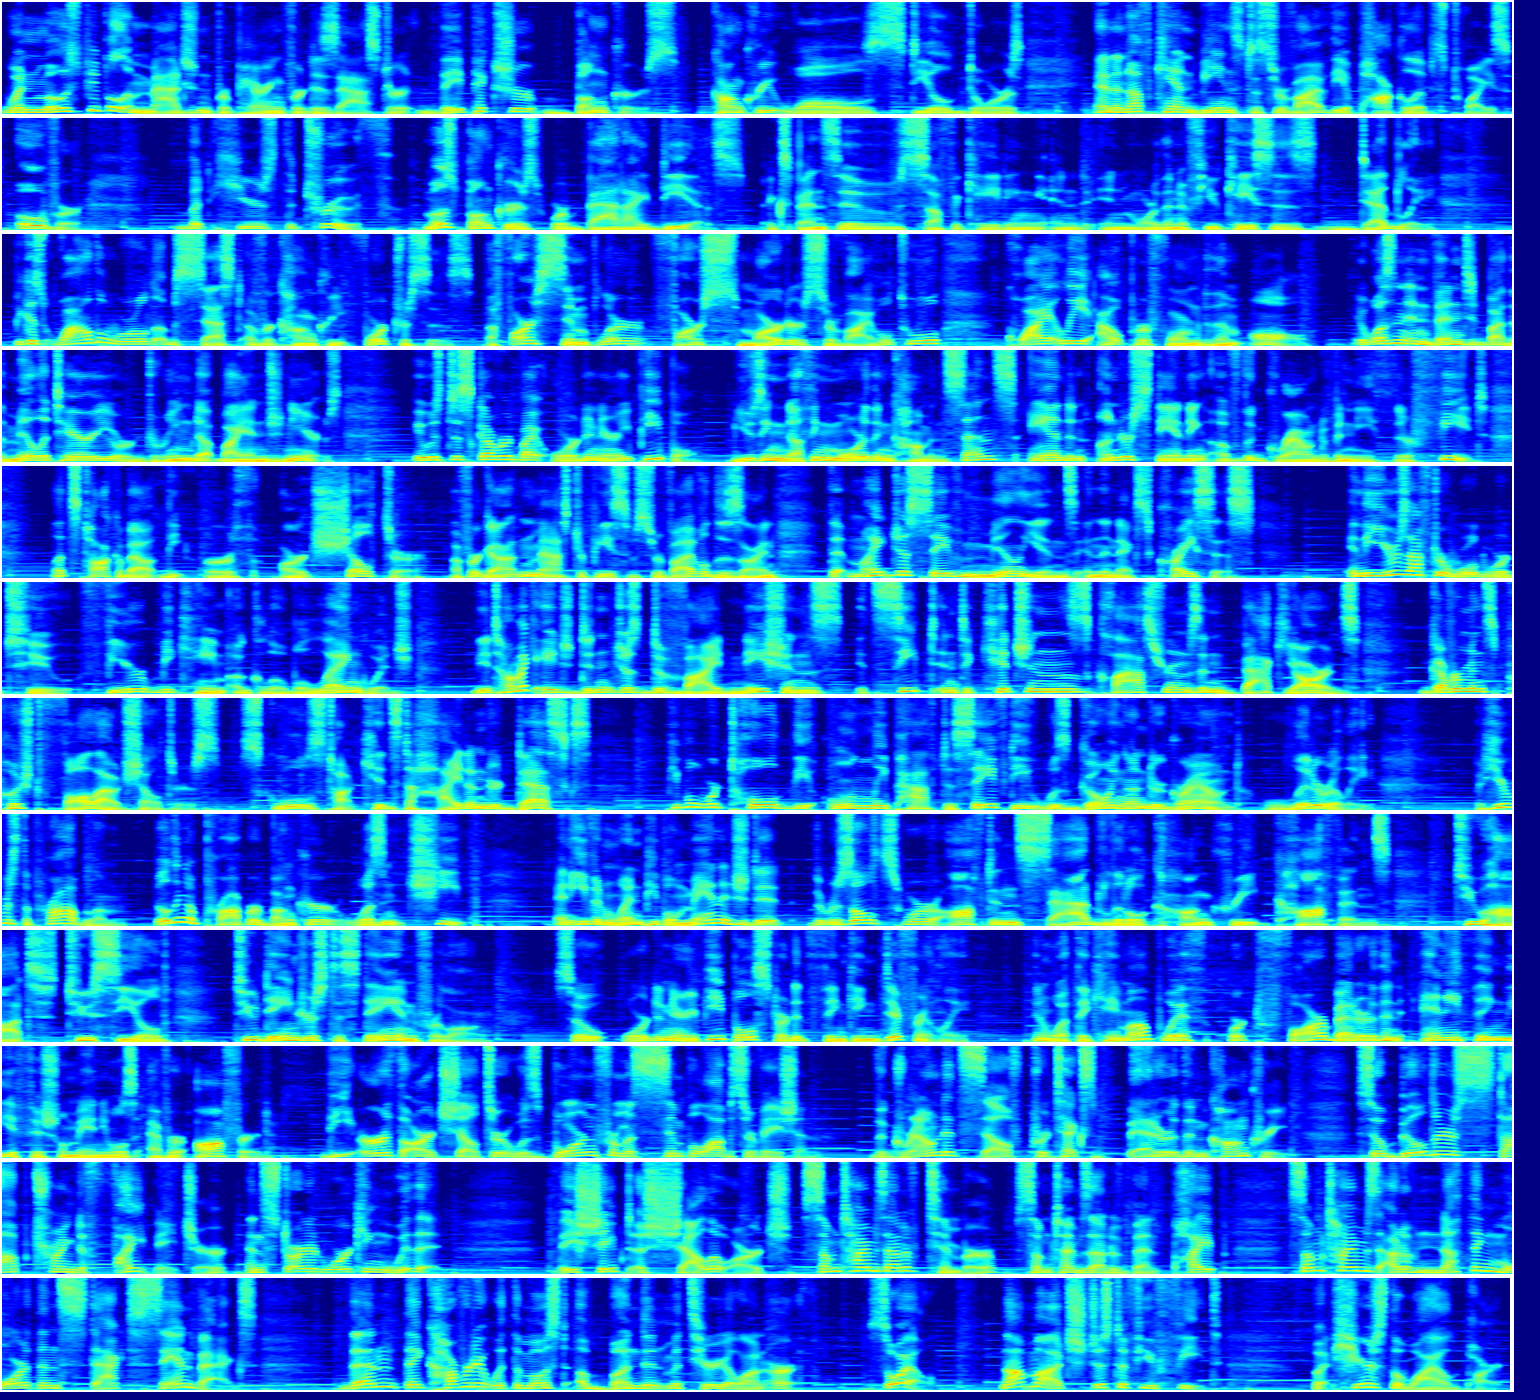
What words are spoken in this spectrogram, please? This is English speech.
When most people imagine preparing for disaster, they picture bunkers, concrete walls, steel doors, and enough canned beans to survive the apocalypse twice over. But here's the truth. Most bunkers were bad ideas, expensive, suffocating, and in more than a few cases, deadly. Because while the world obsessed over concrete fortresses, a far simpler, far smarter survival tool quietly outperformed them all. It wasn't invented by the military or dreamed up by engineers. It was discovered by ordinary people, using nothing more than common sense and an understanding of the ground beneath their feet. Let's talk about the Earth Arch Shelter, a forgotten masterpiece of survival design that might just save millions in the next crisis. In the years after World War II, fear became a global language. The atomic age didn't just divide nations, it seeped into kitchens, classrooms, and backyards. Governments pushed fallout shelters. Schools taught kids to hide under desks. People were told the only path to safety was going underground, literally. But here was the problem. Building a proper bunker wasn't cheap. And even when people managed it, the results were often sad little concrete coffins. Too hot, too sealed, too dangerous to stay in for long. So ordinary people started thinking differently and what they came up with worked far better than anything the official manuals ever offered. The Earth Arch Shelter was born from a simple observation. The ground itself protects better than concrete, so builders stopped trying to fight nature and started working with it. They shaped a shallow arch, sometimes out of timber, sometimes out of bent pipe, sometimes out of nothing more than stacked sandbags. Then they covered it with the most abundant material on Earth, soil. Not much, just a few feet. But here's the wild part.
